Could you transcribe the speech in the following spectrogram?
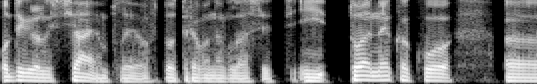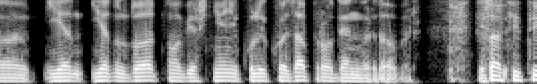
odigrali sjajan playoff, to treba naglasiti. I to je nekako uh, jedno dodatno objašnjenje koliko je zapravo Denver dobar. Jer sad, si ti,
